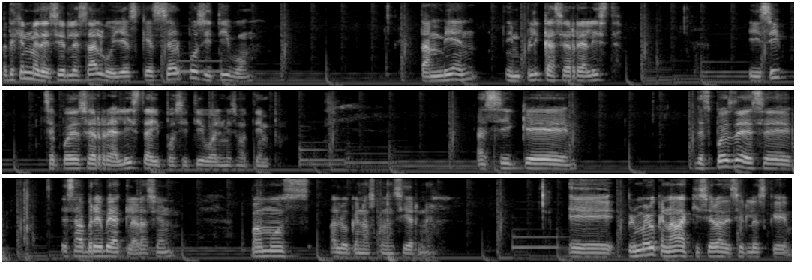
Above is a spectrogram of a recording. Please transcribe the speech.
déjenme decirles algo y es que ser positivo también implica ser realista. Y sí, se puede ser realista y positivo al mismo tiempo. Así que, después de ese, esa breve aclaración, vamos a lo que nos concierne. Eh, primero que nada, quisiera decirles que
